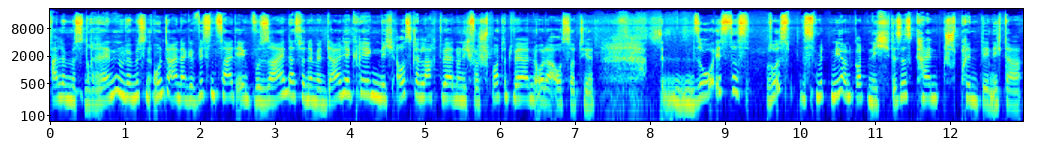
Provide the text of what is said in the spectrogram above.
Alle müssen rennen. Wir müssen unter einer gewissen Zeit irgendwo sein, dass wir eine Medaille kriegen, nicht ausgelacht werden und nicht verspottet werden oder aussortiert. So ist das, so ist es mit mir und Gott nicht. Das ist kein Sprint, den ich da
